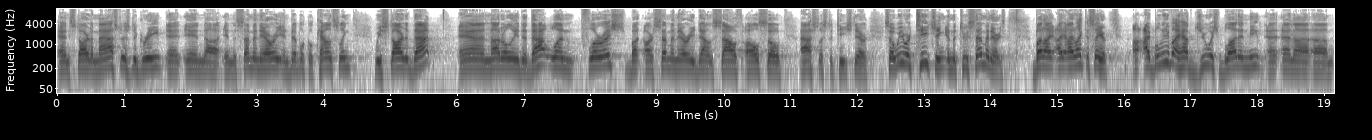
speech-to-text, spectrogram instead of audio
and start a master's degree in, in, uh, in the seminary in biblical counseling. We started that, and not only did that one flourish, but our seminary down south also asked us to teach there. So we were teaching in the two seminaries. But I, I, I like to say here, I believe I have Jewish blood in me, and, and, uh, um,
